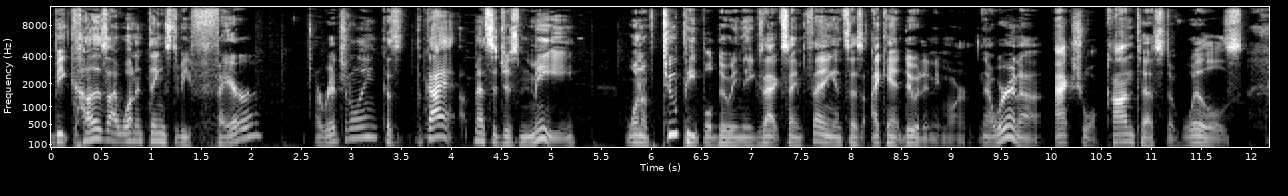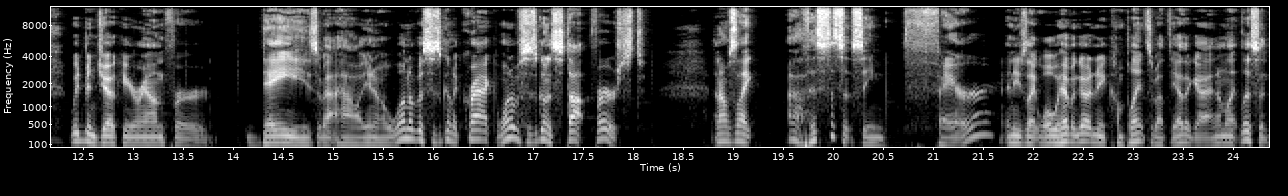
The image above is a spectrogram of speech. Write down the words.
because I wanted things to be fair originally, because the guy messages me, one of two people doing the exact same thing, and says I can't do it anymore. Now we're in a actual contest of wills. We'd been joking around for days about how you know one of us is going to crack, one of us is going to stop first, and I was like, oh, this doesn't seem fair. And he's like, well, we haven't got any complaints about the other guy. And I'm like, listen,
